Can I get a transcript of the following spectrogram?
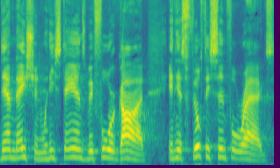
damnation when he stands before God in his filthy, sinful rags,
